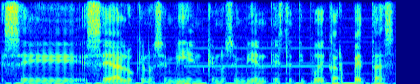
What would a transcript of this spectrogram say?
se, sea lo que nos envíen, que nos envíen este tipo de carpetas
